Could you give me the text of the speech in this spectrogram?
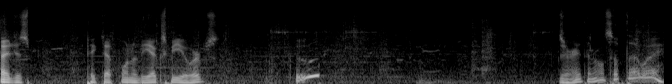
I just picked up one of the XP orbs. Oop. Is there anything else up that way?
